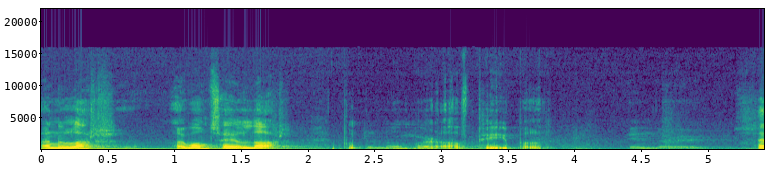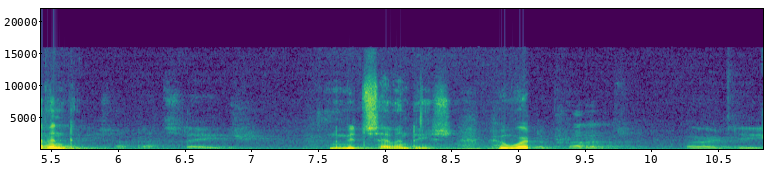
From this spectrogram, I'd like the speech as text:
And a lot, I won't say a lot, but the number of people in their 70s at that stage, in the mid 70s, who were the product the,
